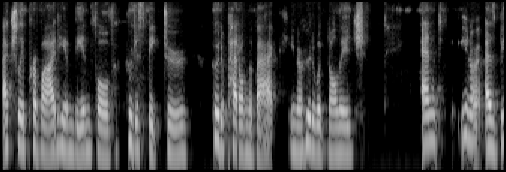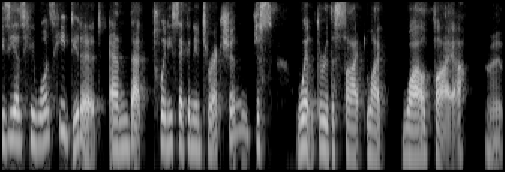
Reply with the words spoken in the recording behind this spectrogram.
actually provide him the info of who to speak to, who to pat on the back, you know, who to acknowledge. And, you know, as busy as he was, he did it. And that 20 second interaction just went through the site like wildfire. Right.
